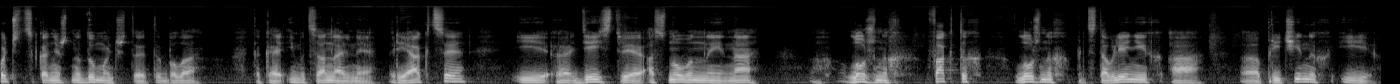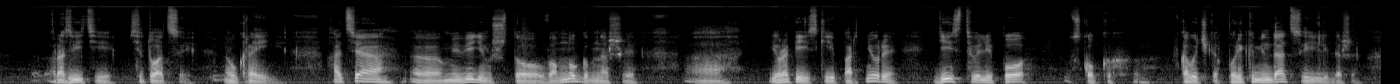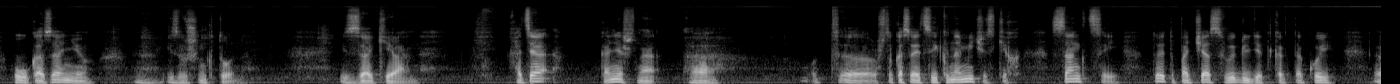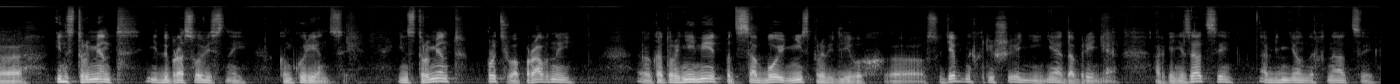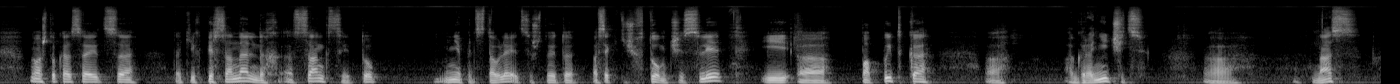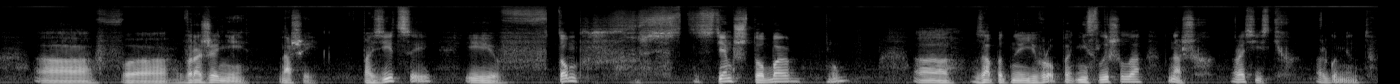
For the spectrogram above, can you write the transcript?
Хочется, конечно, думать, что это была такая эмоциональная реакция и э, действия, основанные на ложных фактах, ложных представлениях о э, причинах и развитии ситуации на Украине. Хотя э, мы видим, что во многом наши э, европейские партнеры действовали по, в скобках, в кавычках, по рекомендации или даже по указанию э, из Вашингтона, из-за океана. Хотя, конечно, э, вот, э, что касается экономических санкций, то это подчас выглядит как такой э, инструмент недобросовестной конкуренции. Инструмент противоправный, э, который не имеет под собой ни справедливых э, судебных решений, ни одобрения Организации Объединенных Наций. Ну а что касается таких персональных э, санкций, то мне представляется, что это, во всяком случае, в том числе и э, попытка э, ограничить э, нас э, в выражении нашей позиции и в том, с тем, чтобы ну, э, Западная Европа не слышала наших российских аргументов.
